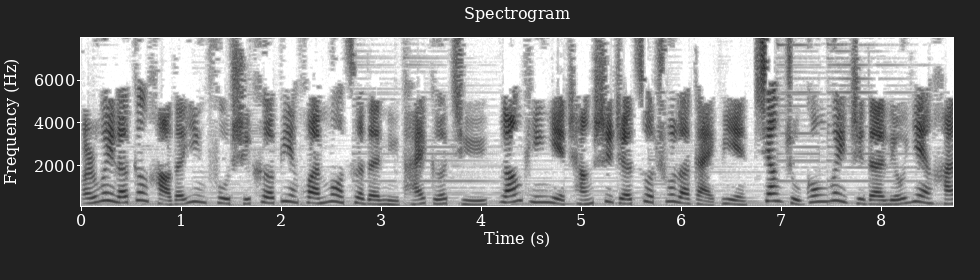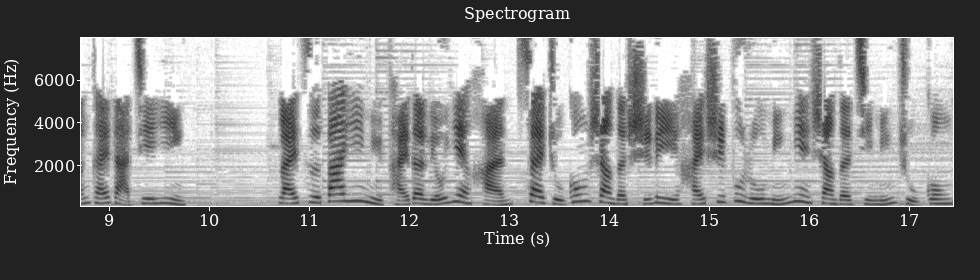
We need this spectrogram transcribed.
而为了更好的应付时刻变幻莫测的女排格局，郎平也尝试着做出了改变，将主攻位置的刘晏含改打接应。来自八一女排的刘晏含，在主攻上的实力还是不如明面上的几名主攻。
